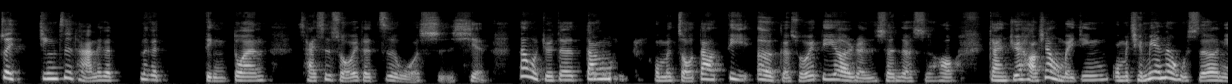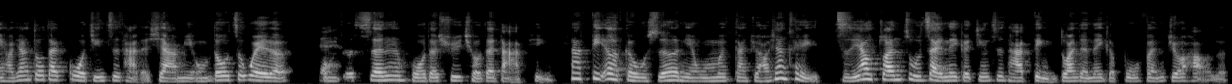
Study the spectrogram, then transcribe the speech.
最金字塔那个那个。顶端才是所谓的自我实现。那我觉得，当我们走到第二个所谓第二人生的时候，感觉好像我们已经，我们前面那五十二年好像都在过金字塔的下面，我们都是为了我们的生活的需求在打拼。那第二个五十二年，我们感觉好像可以只要专注在那个金字塔顶端的那个部分就好了。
